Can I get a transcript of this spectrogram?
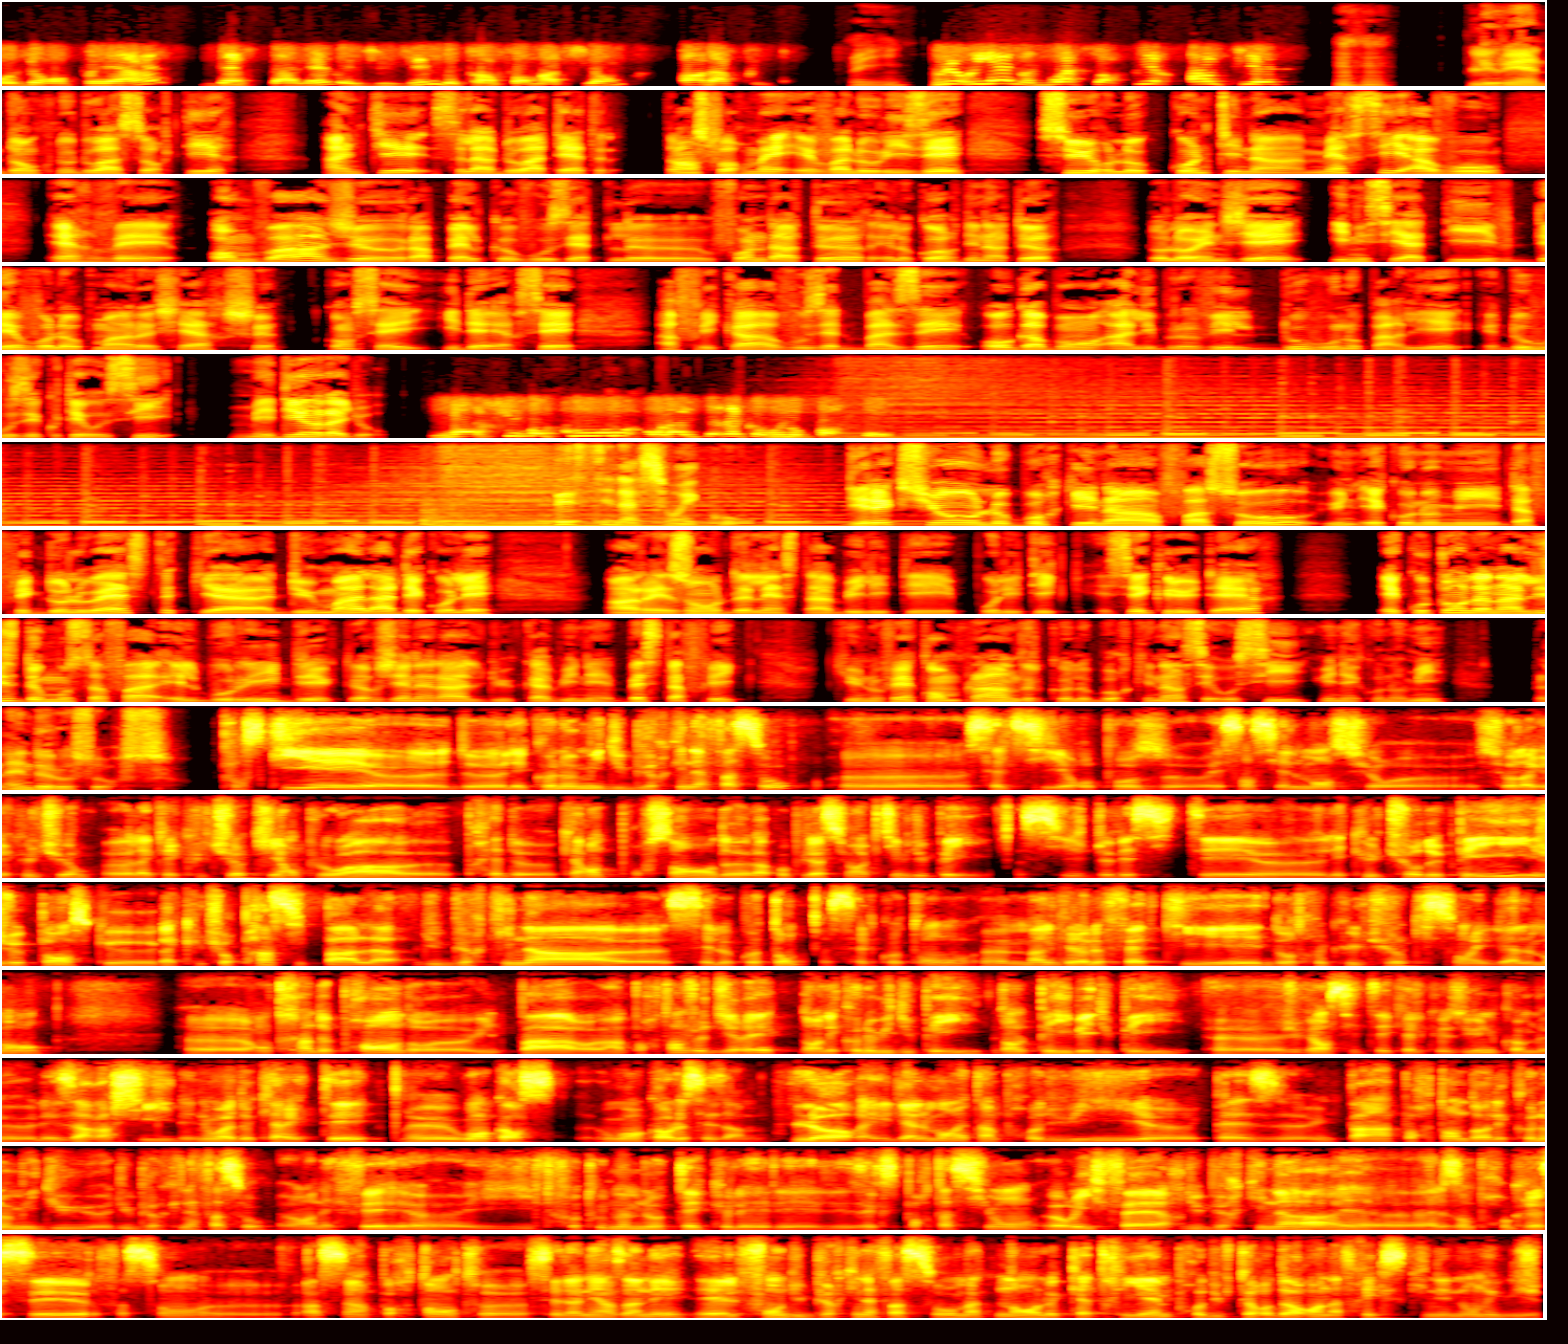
aux Européens d'installer les usines de transformation en Afrique. Oui. Plus rien ne doit sortir entier. Mhm. Plus rien donc ne doit sortir entier, cela doit être transformé et valorisé sur le continent. Merci à vous, Hervé Omva. Je rappelle que vous êtes le fondateur et le coordinateur de l'ONG Initiative Développement Recherche Conseil IDRC Africa. Vous êtes basé au Gabon, à Libreville, d'où vous nous parliez et d'où vous écoutez aussi Média Radio. Merci beaucoup pour l'intérêt que vous nous portez. Destination Éco. Direction le Burkina Faso, une économie d'Afrique de l'Ouest qui a du mal à décoller en raison de l'instabilité politique et sécuritaire. Écoutons l'analyse de Moustapha Elbouri, directeur général du cabinet Best Afrique, qui nous fait comprendre que le Burkina, c'est aussi une économie pleine de ressources. Pour ce qui est euh, de l'économie du Burkina Faso, euh, celle-ci repose euh, essentiellement sur, sur l'agriculture, l'agriculture qui emploie près de 40% de la population active du pays. Si je devais citer les cultures du pays, je pense que la culture principale du Burkina, c'est le coton, c'est le coton, malgré le fait qu'il y ait d'autres cultures qui sont également euh, en train de prendre euh, une part euh, importante, je dirais, dans l'économie du pays, dans le PIB du pays. je vais en citer quelques-unes comme les arachides, les noix de karité ou encore ou encore le sésame. L'or également est un produit qui pèse une part importante dans l'économie du, Burkina Faso. en effet, il faut tout de même noter que les, les exportations eurifères du Burkina, elles ont progressé de façon assez importante ces dernières années et elles font du Burkina Faso maintenant le quatrième producteur d'or en Afrique, ce qui n'est non négligeable.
